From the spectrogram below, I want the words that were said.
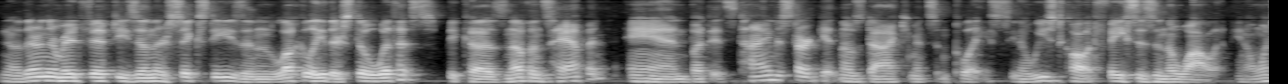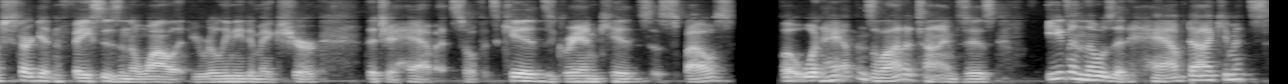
you know they're in their mid 50s and their 60s and luckily they're still with us because nothing's happened and but it's time to start getting those documents in place you know we used to call it faces in the wallet you know once you start getting faces in the wallet you really need to make sure that you have it so if it's kids grandkids a spouse but what happens a lot of times is even those that have documents,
